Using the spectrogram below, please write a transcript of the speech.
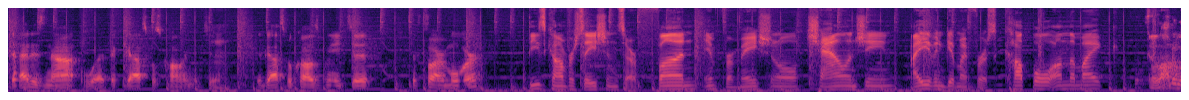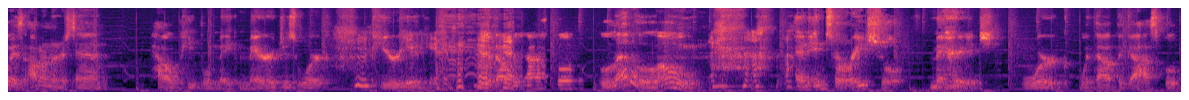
that is not what the gospel's calling me to. Mm. The gospel calls me to, to far more. These conversations are fun, informational, challenging. I even get my first couple on the mic. In a lot of ways, I don't understand how people make marriages work, period, without the gospel, let alone an interracial marriage work without the gospel.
